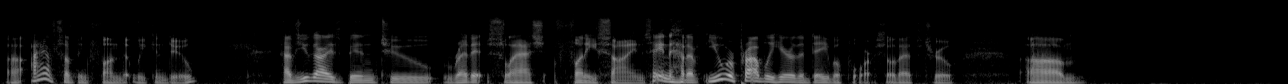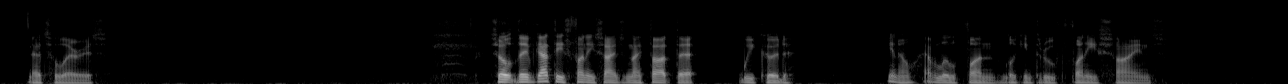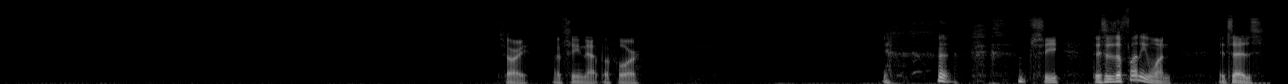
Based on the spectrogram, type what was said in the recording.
uh, I have something fun that we can do. Have you guys been to Reddit slash funny signs? Hey, Nat, you were probably here the day before, so that's true. Um, that's hilarious. So they've got these funny signs, and I thought that we could, you know, have a little fun looking through funny signs. Sorry, I've seen that before. See, this is a funny one. It says,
